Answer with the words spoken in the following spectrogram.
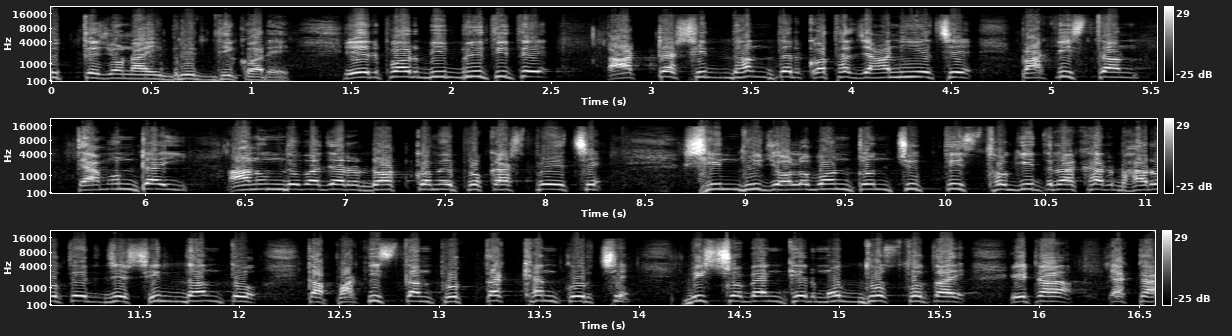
উত্তেজনায় বৃদ্ধি করে। এরপর বিবৃতিতে আটটা সিদ্ধান্তের কথা জানিয়েছে পাকিস্তান। তেমনটাই আনন্দবাজার ডট কমে প্রকাশ পেয়েছে। সিন্ধু জলবন্টন চুক্তি স্থগিত রাখার ভারতের যে সিদ্ধান্ত, তা পাকিস্তান প্রত্যাখ্যান করছে, বিশ্বব্যাংকের মধ্যস্থতায় এটা একটা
